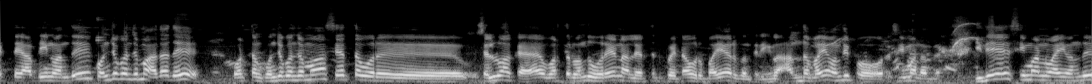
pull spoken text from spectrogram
எட்டு அப்படின்னு வந்து கொஞ்சம் கொஞ்சமா அதாவது ஒருத்தன் கொஞ்சம் கொஞ்சமா சேர்த்த ஒரு செல்வாக்க ஒருத்தர் வந்து ஒரே நாள் எடுத்துட்டு போயிட்டா ஒரு பயம் இருக்கும் தெரியுங்களா? அந்த பயம் வந்து இப்போ ஒரு சீமான் வந்து இதே சீமான் வாய் வந்து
